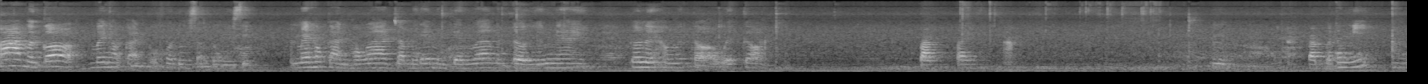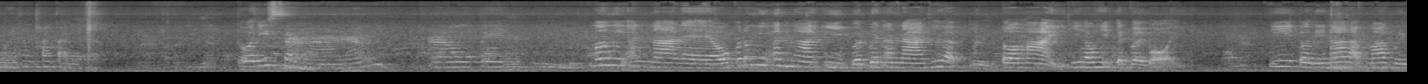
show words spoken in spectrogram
บ้านมันก็ไม่เท่ากันทุกคนดูสาตรงนี้สิ มันไม่เท่ากันเพราะว่าจำไม่ได้เหมือนกันว่ามันเติมยังไงก็เลยเอามาต่อไว้ก่อนปักไปอะอืมปักไปตรงนี้เอาไว้ข้างๆกัน ตัวที่สามเอาเป็นเมื่อมีอันนาแล้วก็ต้องมีอันนาอีกมันเป็นอันนาที่แบบเหมือนตัวใหม่ที่เราเห็นกันบ่อยๆนี่ตัวนี้น่ารักมากเป็น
